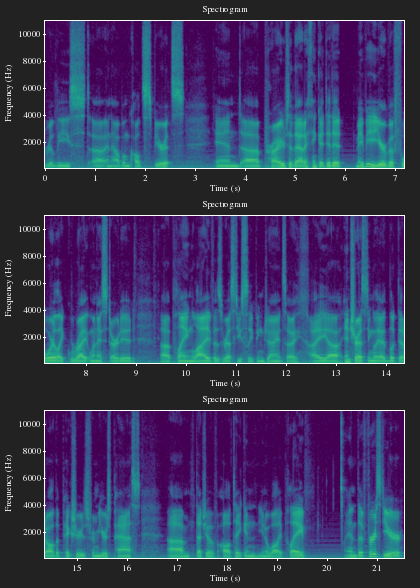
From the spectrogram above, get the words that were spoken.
released uh, an album called Spirits. And uh, prior to that, I think I did it maybe a year before, like right when I started uh, playing live as Rest You Sleeping Giant. So I, I uh, interestingly, I looked at all the pictures from years past um, that you have all taken, you know, while I play. And the first year,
